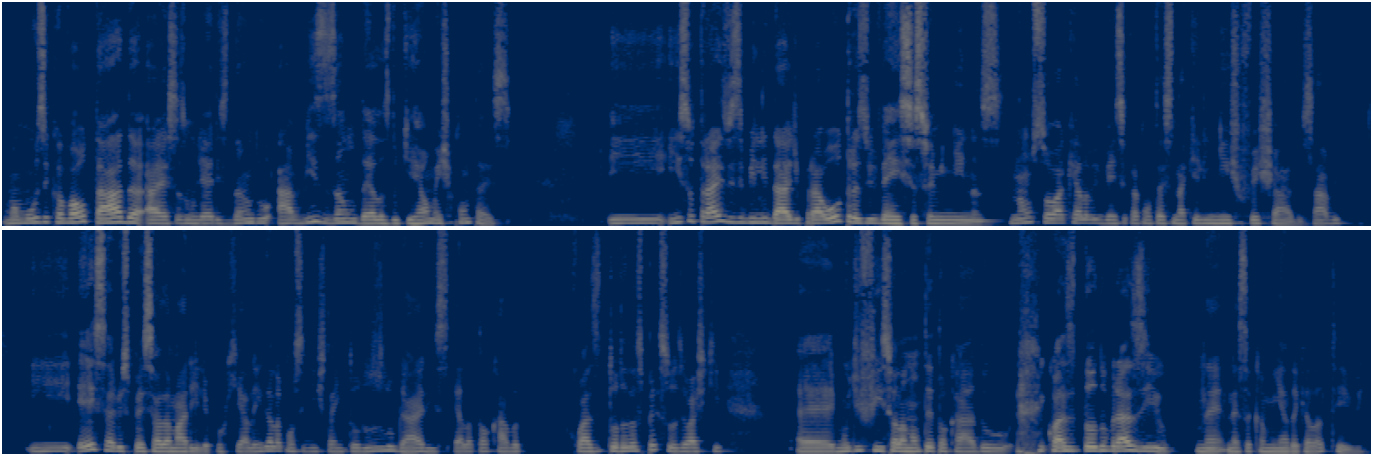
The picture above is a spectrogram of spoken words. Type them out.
Uma música voltada a essas mulheres, dando a visão delas do que realmente acontece. E isso traz visibilidade para outras vivências femininas, não só aquela vivência que acontece naquele nicho fechado, sabe? E esse era o especial da Marília, porque além dela conseguir estar em todos os lugares, ela tocava quase todas as pessoas. Eu acho que é muito difícil ela não ter tocado quase todo o Brasil, né, nessa caminhada que ela teve.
